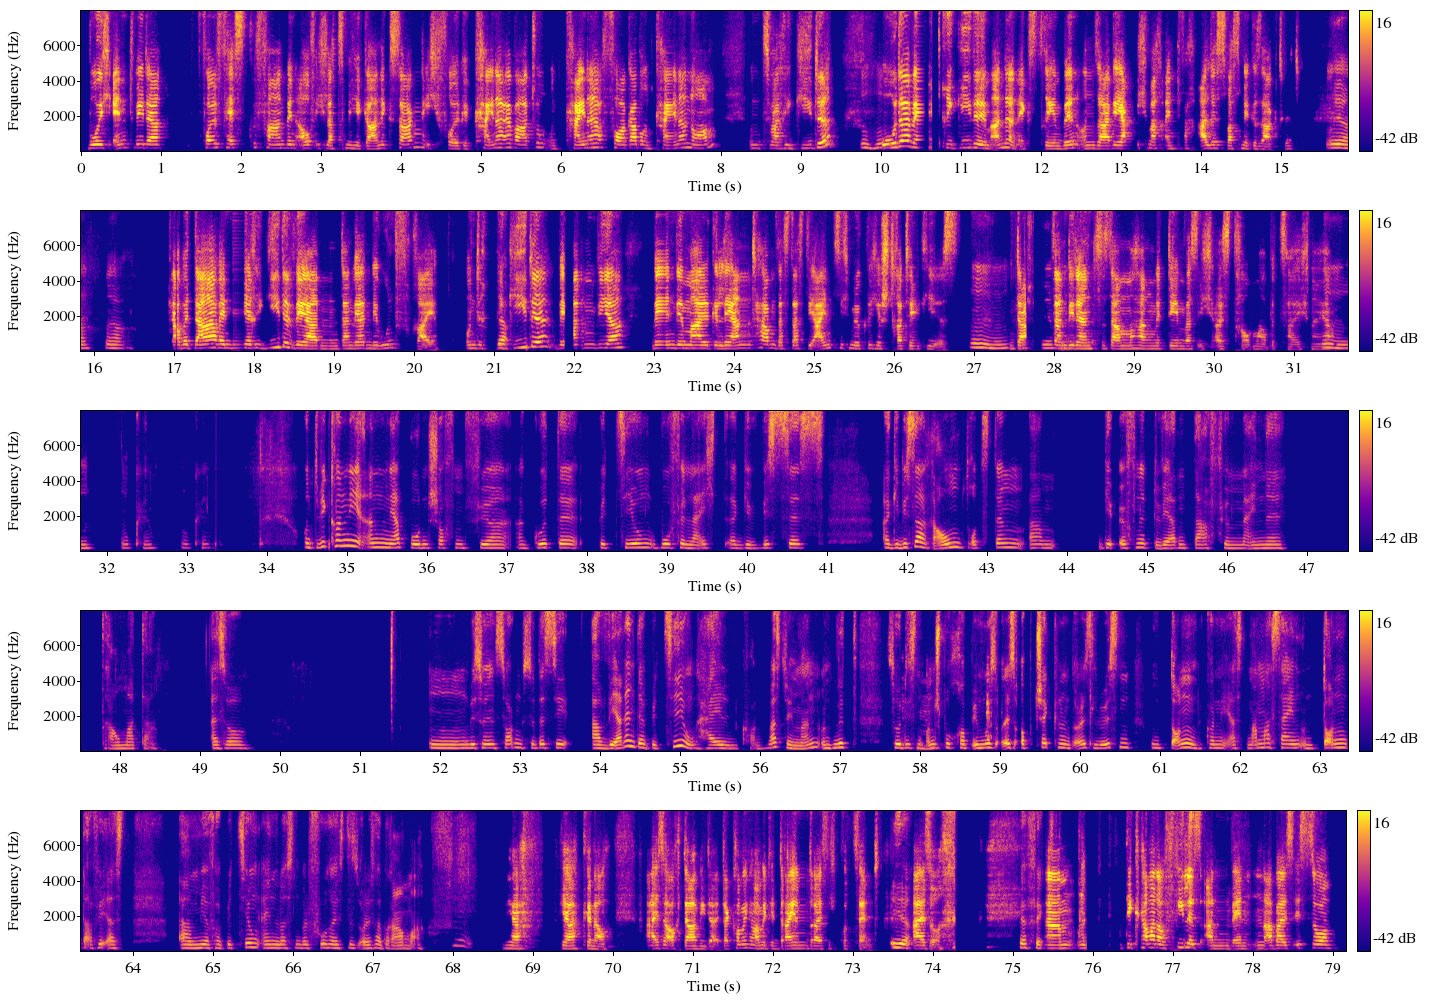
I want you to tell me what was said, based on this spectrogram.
wo ich entweder voll festgefahren bin auf, ich lasse mir hier gar nichts sagen, ich folge keiner Erwartung und keiner Vorgabe und keiner Norm und zwar rigide. Mhm. Oder wenn ich rigide im anderen Extrem bin und sage, ja, ich mache einfach alles, was mir gesagt wird. Ja, ja. Ich glaube, da, wenn wir rigide werden, dann werden wir unfrei. Und rigide ja. werden wir, wenn wir mal gelernt haben, dass das die einzig mögliche Strategie ist. Mhm, da ist dann wieder ein Zusammenhang mit dem, was ich als Trauma bezeichne. Ja. Mhm. Okay, okay. Und wie kann ich einen Nährboden schaffen für eine gute Beziehung, wo vielleicht ein gewisses, ein gewisser Raum trotzdem ähm, geöffnet werden darf für meine Traumata. Also, mh, mm, wie soll ich sagen, so dass ich auch während der Beziehung heilen kann. Weißt du, wie man? Und nicht so diesen mhm. Anspruch habe, ich muss alles abchecken und alles lösen und dann kann ich erst Mama sein und dann darf ich erst äh, mir auf eine Beziehung einlassen, weil vorher ist das alles ein Drama. Ja, ja, genau. Also auch da wieder, da komme ich nochmal mit den 33 Prozent. Ja. Also, perfekt. Ähm, die kann man auf vieles anwenden, aber es ist so,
